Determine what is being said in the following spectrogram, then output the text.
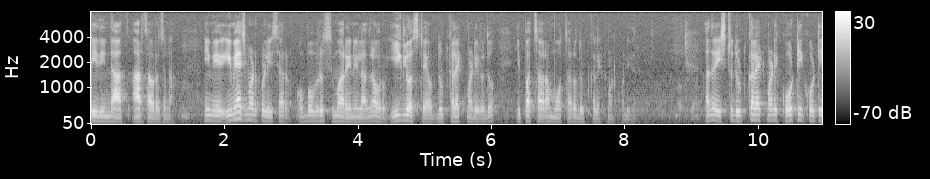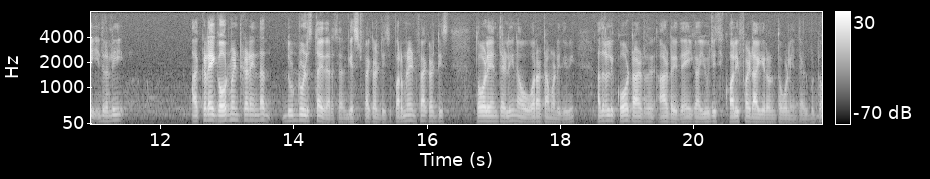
ಐದಿಂದ ಆರು ಸಾವಿರ ಜನ. ನೀವು ಇಮೇಜ್ ಮಾಡ್ಕೊಳ್ಳಿ ಸರ್ ಒಬ್ಬೊಬ್ಬರು ಸುಮಾರು ಏನಿಲ್ಲ ಅಂದರೆ ಅವರು ಈಗಲೂ ಅಷ್ಟೇ ಅವ್ರು ದುಡ್ಡು ಕಲೆಕ್ಟ್ ಮಾಡಿರೋದು ಇಪ್ಪತ್ತು ಸಾವಿರ ಮೂವತ್ತು ಸಾವಿರ ದುಡ್ಡು ಕಲೆಕ್ಟ್ ಮಾಡ್ಕೊಂಡಿದ್ದಾರೆ. ಅಂದರೆ ಇಷ್ಟು ದುಡ್ಡು ಕಲೆಕ್ಟ್ ಮಾಡಿ ಕೋಟಿ ಕೋಟಿ ಇದರಲ್ಲಿ ಆ ಕಡೆ ಗೌರ್ಮೆಂಟ್ ಕಡೆಯಿಂದ ದುಡ್ಡು ಉಳಿಸ್ತಾ ಇದ್ದಾರೆ sir guest faculties permanent faculties ತೊಗೊಳ್ಳಿ ಅಂತೇಳಿ ನಾವು ಹೋರಾಟ ಮಾಡಿದ್ದೀವಿ. ಅದರಲ್ಲಿ ಕೋರ್ಟ್ ಆರ್ಡರ್ ಆರ್ಡರ್ ಇದೆ. ಈಗ ಯು ಜಿ ಸಿ ಕ್ವಾಲಿಫೈಡ್ ಆಗಿರೋರು ತೊಗೊಳ್ಳಿ ಅಂತ ಹೇಳ್ಬಿಟ್ಟು.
